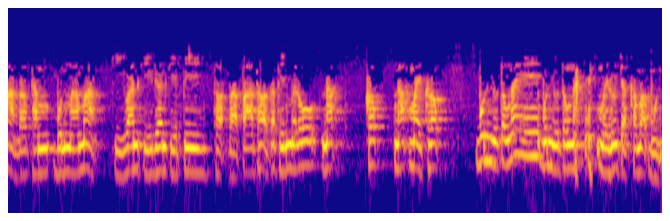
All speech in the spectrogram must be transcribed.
มาก เราทำบุญมามาก กี่วันกี่เดือนกี่ปีทอดปลาปลาทอดกระถินไม่รู้นับ ครบ นับไม่ครบ บุญอยู่ตรงไหนบุญอยู่ตรงไหนไม่รู้จักคำว่าบุญ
